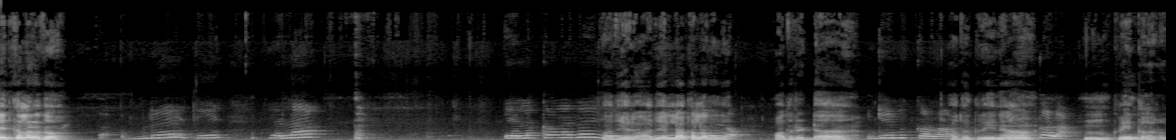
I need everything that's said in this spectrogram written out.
ಅದೇನು ಕಲರ್ ಅದು? ಅದು ಅದು ಎಲ್ಲ ಕಲರ್ ಅದು. ಅದು ರೆಡ್ಡಾ ಅದು ಗ್ರೀನಾ ಹ್ಞೂ ಗ್ರೀನ್ ಕಲರು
